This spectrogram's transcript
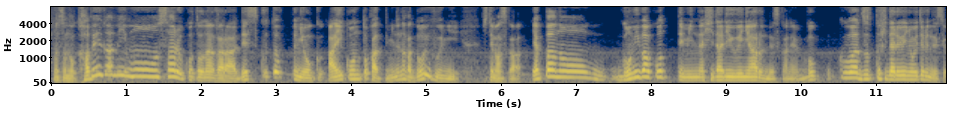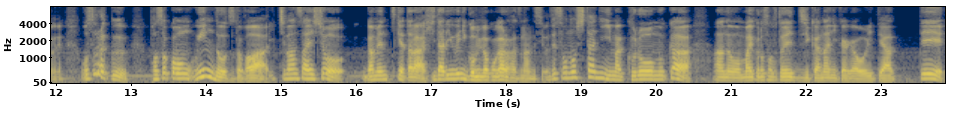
まあ、その壁紙もさることながら、デスクトップに置くアイコンとかってみんななんかどういう風にしてますか？やっぱあの、ゴミ箱ってみんな左上にあるんですかね？僕はずっと左上に置いてるんですよね。おそらくパソコン、Windows とかは一番最初、画面つけたら左上にゴミ箱があるはずなんですよ。で、その下に今 Chrome か、あの、Microsoft Edge か何かが置いてあって、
